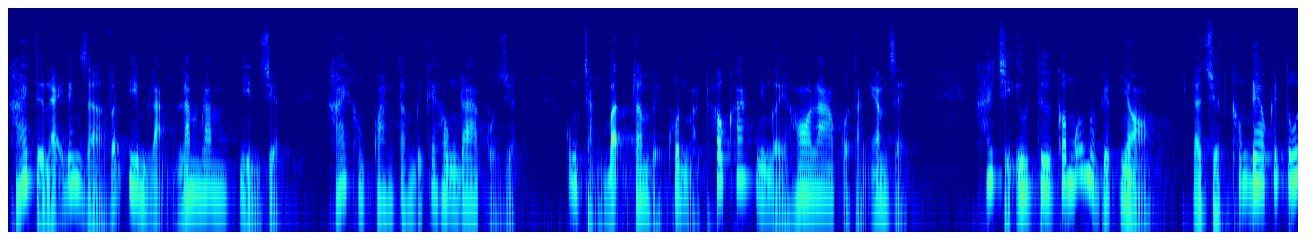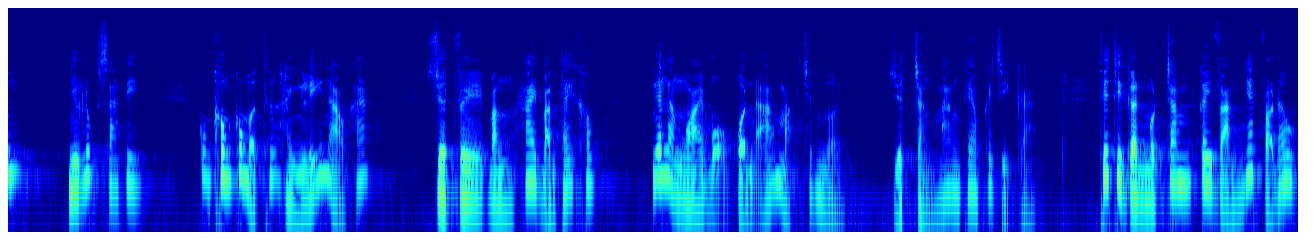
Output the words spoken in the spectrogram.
Khái từ nãy đến giờ vẫn im lặng lăm lăm nhìn Duyệt. Khái không quan tâm đến cái Honda của Duyệt, cũng chẳng bận tâm về khuôn mặt hốc hác như người ho lao của thằng em rể. Khái chỉ ưu tư có mỗi một việc nhỏ là Duyệt không đeo cái túi như lúc ra đi, cũng không có một thứ hành lý nào khác. Duyệt về bằng hai bàn tay không, nghĩa là ngoài bộ quần áo mặc trên người, Duyệt chẳng mang theo cái gì cả. Thế thì gần 100 cây vàng nhét vào đâu?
